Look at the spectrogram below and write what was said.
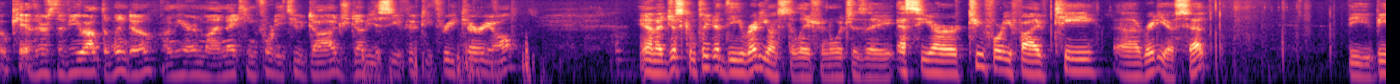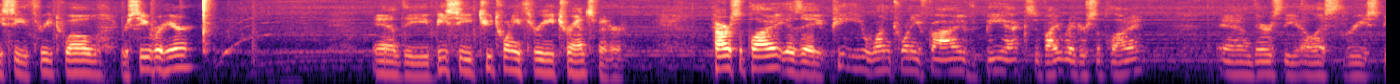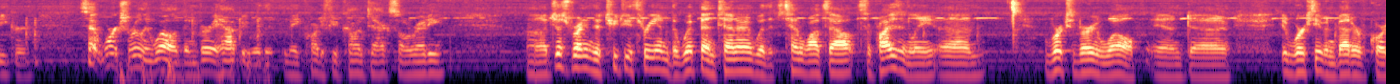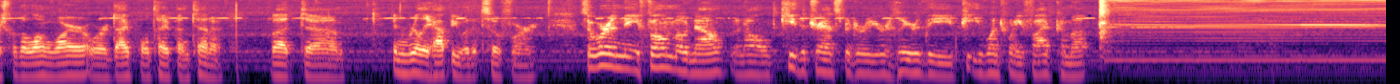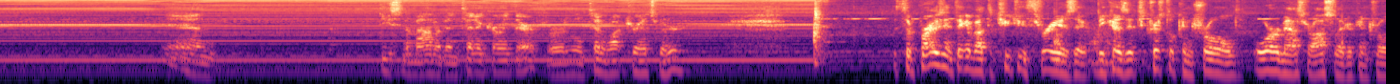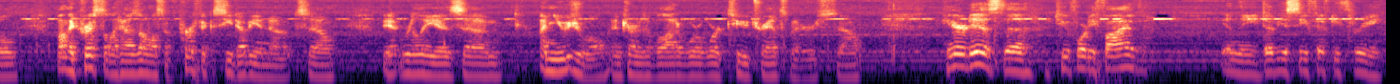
Okay, there's the view out the window. I'm here in my 1942 Dodge WC53 carryall. And I just completed the radio installation, which is a SCR 245T uh, radio set. The BC312 receiver here. And the BC223 transmitter. Power supply is a PE125BX vibrator supply. And there's the LS3 speaker set works really well. I've been very happy with it. Made quite a few contacts already. Uh, just running the 223 into the whip antenna with its 10 watts out, surprisingly, um, works very well. And uh, it works even better, of course, with a long wire or a dipole type antenna. But uh, been really happy with it so far. So we're in the phone mode now, and I'll key the transmitter. You'll hear the PE125 come up. And decent amount of antenna current there for a little 10 watt transmitter. The surprising thing about the 223 is that because it's crystal controlled or master oscillator controlled, on the crystal it has almost a perfect CW note. So it really is um, unusual in terms of a lot of World War II transmitters. So here it is, the 245 in the WC53.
